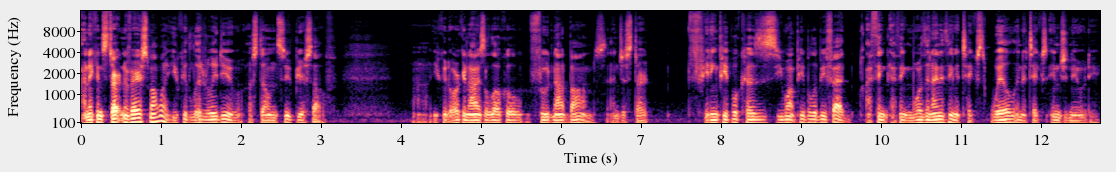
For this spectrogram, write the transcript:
and it can start in a very small way. You could literally do a stone soup yourself. Uh, you could organize a local food not bombs and just start feeding people because you want people to be fed. I think I think more than anything, it takes will and it takes ingenuity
